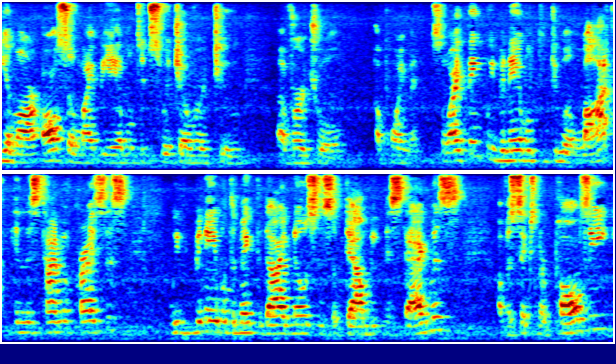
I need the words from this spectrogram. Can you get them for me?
EMR also might be able to switch over to a virtual appointment. So I think we've been able to do a lot in this time of crisis. We've been able to make the diagnosis of downbeat nystagmus, of a sixth nerve palsy,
